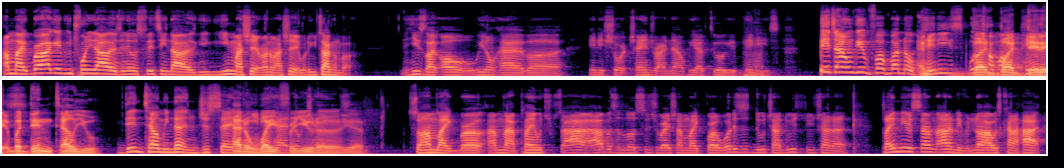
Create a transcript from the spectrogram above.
I'm like, bro, I gave you twenty dollars and it was fifteen dollars. Give me my shit, run my shit. What are you talking about? And he's like, oh, we don't have uh, any short change right now. We have to go get pennies. Bitch, I don't give a fuck about no pennies. What you but talking but did it but didn't tell you. didn't tell me nothing. Just said Had to he didn't wait have for no you change. to yeah. So I'm like, bro, I'm not playing with you. So I, I was a little situation. I'm like, bro, what is this dude trying to do? Is you trying to play me or something? I don't even know. I was kind of hot.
